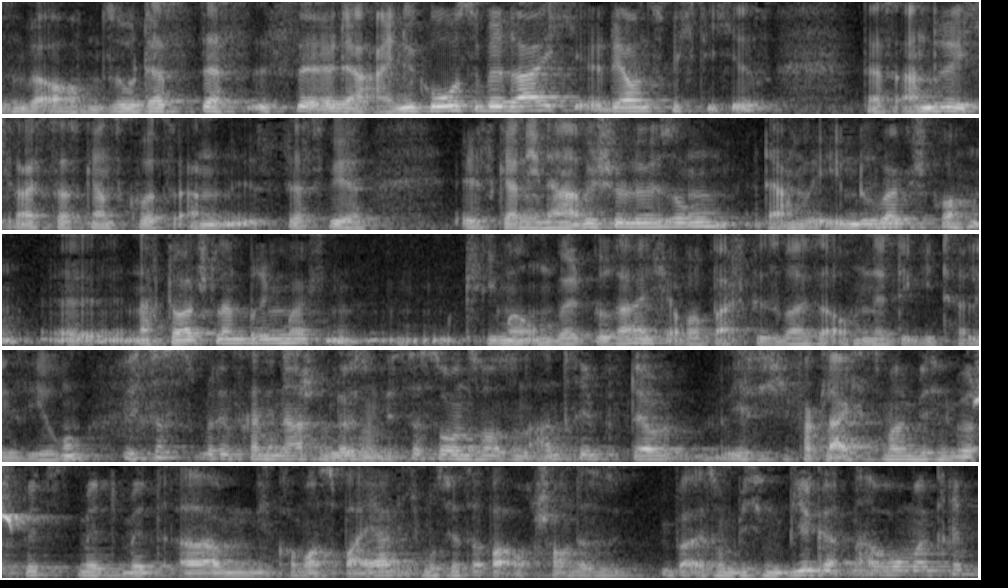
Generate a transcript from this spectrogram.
sind wir auch. So, das, das ist äh, der eine große Bereich, der uns wichtig ist. Das andere, ich reiße das ganz kurz an, ist, dass wir skandinavische Lösungen, da haben wir eben drüber gesprochen, äh, nach Deutschland bringen möchten, im Klima-Umweltbereich, aber beispielsweise auch in der Digitalisierung. Ist das mit den skandinavischen Lösungen, ist das so ein, so ein Antrieb, der, ich vergleiche es mal ein bisschen überspitzt mit, mit ähm, ich komme aus Bayern, ich muss jetzt aber auch schauen, dass es überall so ein bisschen Biergartenaroma kriegt?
